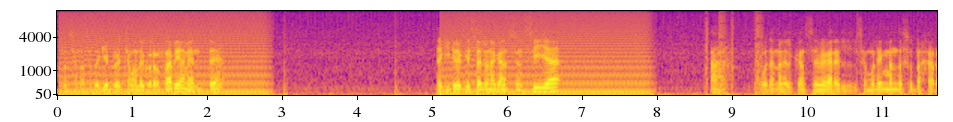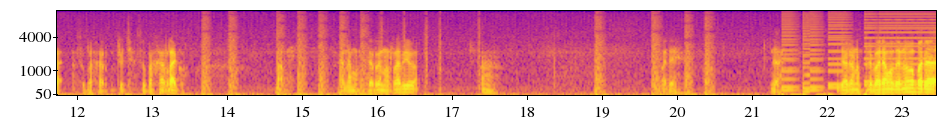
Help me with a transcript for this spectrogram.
Entonces nosotros aquí aprovechamos de correr rápidamente. Aquí creo que sale una cancioncilla. Ah, puta, no le alcancé a pegar. El samurai manda su pajarra, su pajar, su pajarraco. Vamos, ganamos terreno rápido. Ah. Muere. Ya. Y ahora nos preparamos de nuevo para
